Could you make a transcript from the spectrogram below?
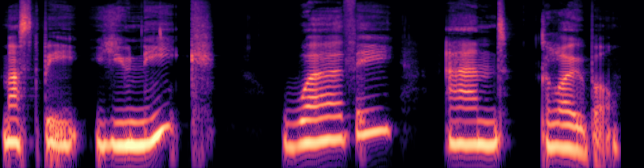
must be unique, worthy, and global.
